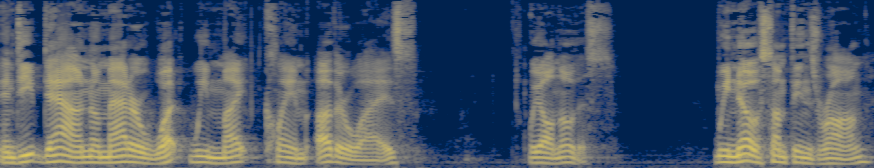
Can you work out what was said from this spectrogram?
And deep down, no matter what we might claim otherwise, we all know this. We know something's wrong,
